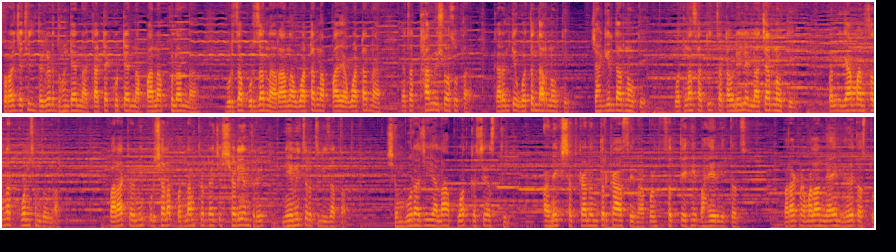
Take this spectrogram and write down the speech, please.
स्वराज्यातील दगड धोंड्यांना काट्याकुट्यांना पाना फुलांना बुरजा बुरजांना राना वाटांना पाया वाटांना याचा ठाम विश्वास होता. कारण ते वतनदार नव्हते जहागीरदार नव्हते वतनासाठी चटावलेले लाचार नव्हते. पण या माणसांना कोण समजवणार? पराक्रमी पुरुषाला बदनाम करण्याचे षडयंत्रे नेहमीच रचली जातात. शंभूराजे याला अपवाद कसे असतील? अनेक शतकानंतर का असेना पण सत्य हे बाहेर येतच. पराक्रमाला न्याय मिळत असतो.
